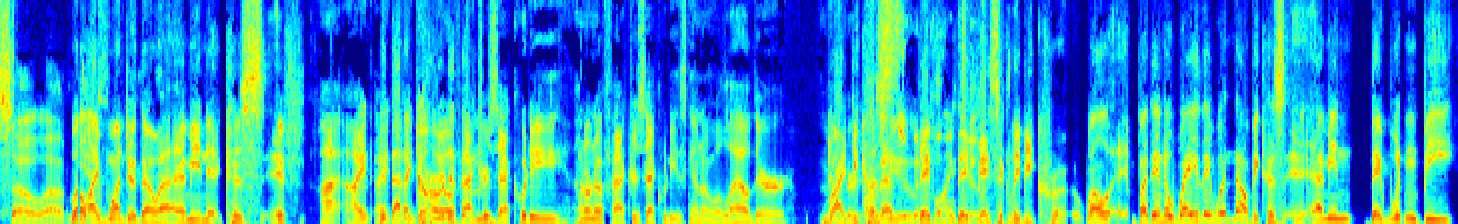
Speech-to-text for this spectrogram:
So, uh, Well, I wonder though. I I mean, because if I I, I, Did that I don't know to if them? Factors Equity. I don't know if Factors Equity is going to allow their right because That's to- good they'd, they'd basically be cr- well but in a way they wouldn't know because i mean they wouldn't be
